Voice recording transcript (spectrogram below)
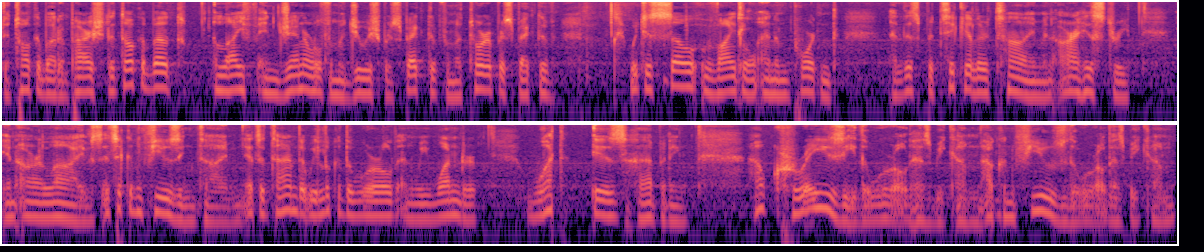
to talk about a parsha, to talk about life in general from a Jewish perspective, from a Torah perspective, which is so vital and important at this particular time in our history, in our lives. It's a confusing time. It's a time that we look at the world and we wonder what is happening. How crazy the world has become, how confused the world has become.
